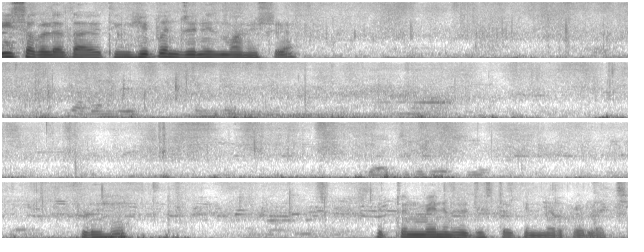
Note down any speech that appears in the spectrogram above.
ही सगळ्यात आय थिंक ही पण जुनीच मॉनिस्ट्री आहे. पुढे हे. इथून मेन व्ह्यू दिसतो किन्नर कैलाच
